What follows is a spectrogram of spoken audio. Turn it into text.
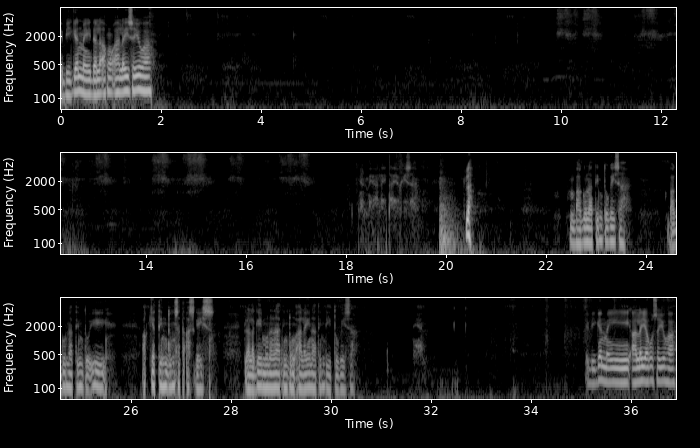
Kaibigan, may dala akong alay tayo guys ha. Bago natin to guys ha. Bago natin to i akyatin dun sa taas guys. Lalagay muna natin tong alay natin dito guys ha. Ayan. Kaibigan, may alay ako sa iyo ha.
